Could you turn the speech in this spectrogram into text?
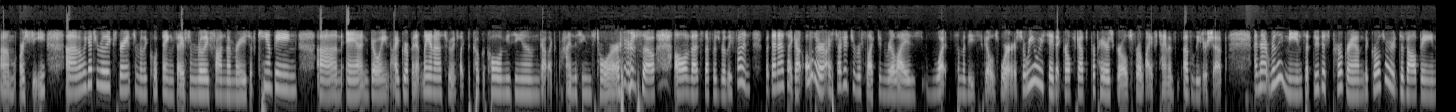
um, or see. Um, and we got to really experience some really cool things. I have some really fond memories of camping, um, and going, I grew up in Atlanta, so we went to like the Coca-Cola Museum, got like a behind the scenes tour. so all of that stuff was really fun. But then as I got older, I started to reflect and realize what some of these skills were. So we always say that Girl Scouts prepares girls for a lifetime of, of leadership. And that really means that through this program, the girls are developing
